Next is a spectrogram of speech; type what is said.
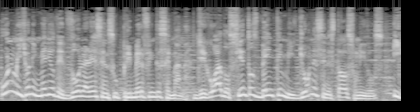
un millón y medio de dólares en su primer fin de semana. Llegó a 220 millones en Estados Unidos y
